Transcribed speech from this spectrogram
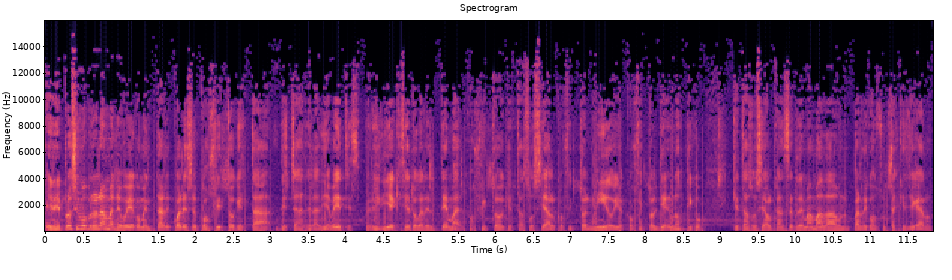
En el próximo programa les voy a comentar cuál es el conflicto que está detrás de la diabetes, pero hoy día quise tocar el tema del conflicto que está asociado, el conflicto al nido y el conflicto al diagnóstico, que está asociado al cáncer de mama, dado un par de consultas que llegaron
